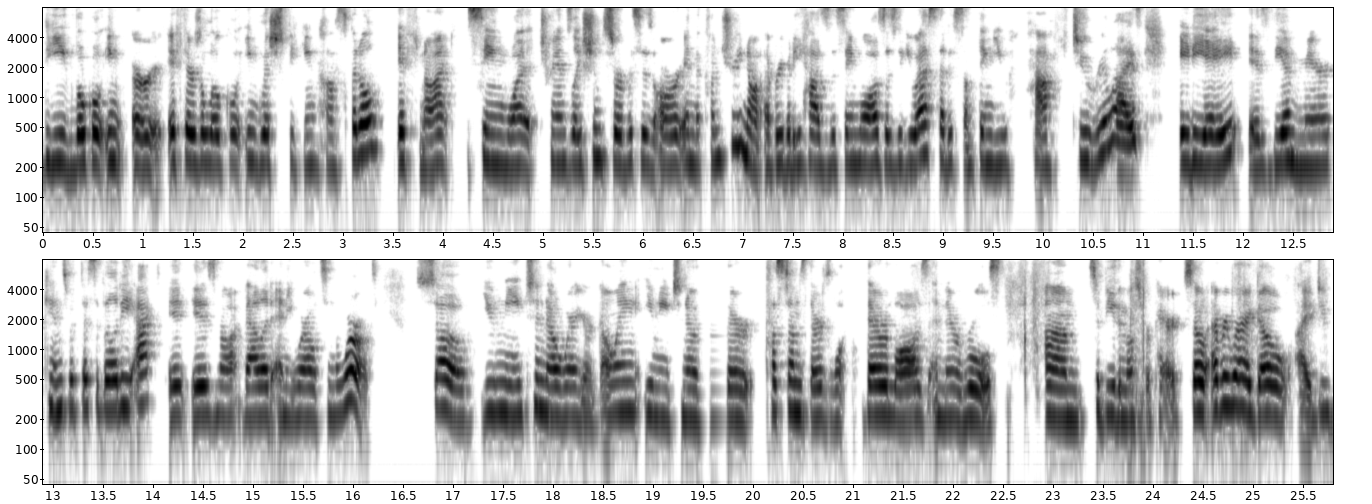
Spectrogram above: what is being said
the local or if there's a local english speaking hospital. If not seeing what translation services are in the country. Not everybody has the same laws as the us that is something you have to realize. ADA is the americans with disability act. It is not valid anywhere else in the world. So you need to know where you're going. You need to know their customs there's their laws and their rules um, to be the most prepared. So everywhere i go i do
